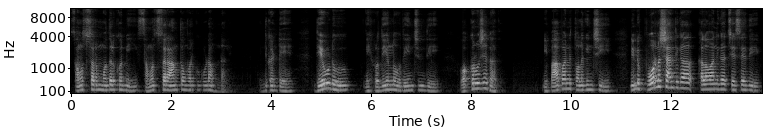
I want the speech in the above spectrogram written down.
సంవత్సరం మొదలుకొని సంవత్సరాంతం వరకు కూడా ఉండాలి. ఎందుకంటే దేవుడు నీ హృదయంలో ఉదయించింది ఒక్కరోజే కాదు. నీ పాపాన్ని తొలగించి నిన్ను పూర్ణశాంతిగా కలవానిగా చేసేది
